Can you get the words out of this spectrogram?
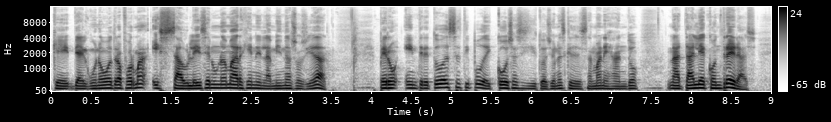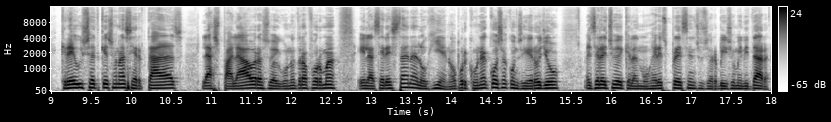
que de alguna u otra forma establecen una margen en la misma sociedad. Pero entre todo este tipo de cosas y situaciones que se están manejando, Natalia Contreras, ¿cree usted que son acertadas las palabras o de alguna otra forma el hacer esta analogía, ¿no? Porque una cosa considero yo es el hecho de que las mujeres presten su servicio militar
